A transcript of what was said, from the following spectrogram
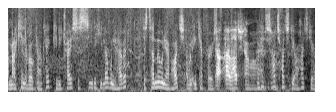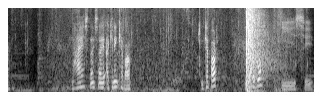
I'm gonna kill the Rogue now, okay? Can you try to see the healer when you have it? Just tell me when you have Hutch. I will incap first. Yeah, I have Hutch now. Okay, just Hutch, Hutch DR, Hutch DR. Nice, nice, nice. I can incap out. Incap out. Let's go. Easy.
